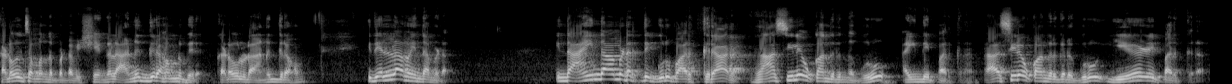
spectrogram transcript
கடவுள் சம்பந்தப்பட்ட விஷயங்கள் அனுகிரகம்னு பேர் கடவுளோட அனுகிரகம். இது எல்லாம் ஐந்தாம் இடம். இந்த ஐந்தாம் இடத்தை குரு பார்க்கிறார். ராசியிலே உட்கார்ந்துருந்த குரு ஐந்தை பார்க்கிறார். ராசியிலே உட்கார்ந்துருக்கிற குரு ஏழை பார்க்கிறார்.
